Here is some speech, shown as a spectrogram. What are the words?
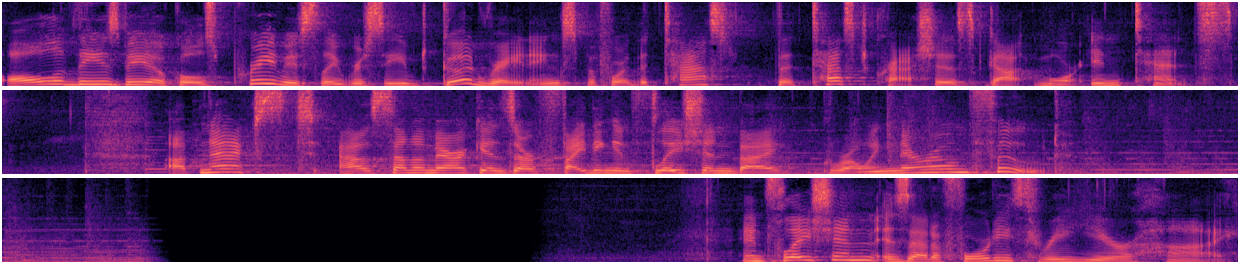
All of these vehicles previously received good ratings before the, test, the test crashes got more intense. Up next, how some Americans are fighting inflation by growing their own food. Inflation is at a 43 year high.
